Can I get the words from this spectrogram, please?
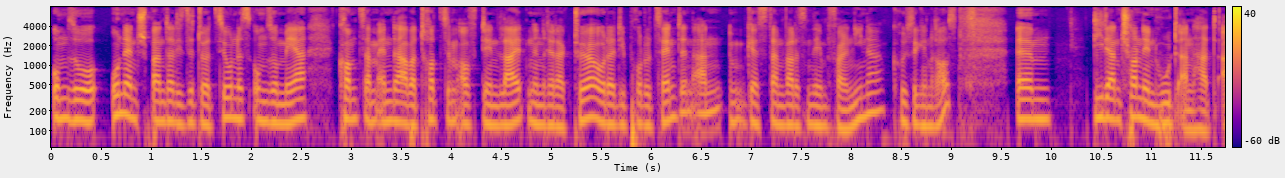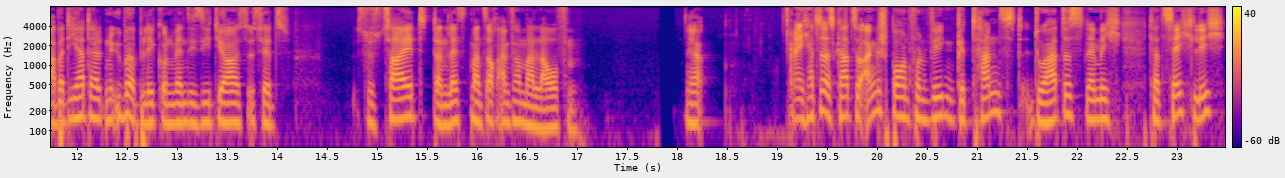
umso unentspannter die Situation ist, umso mehr kommt es am Ende aber trotzdem auf den leitenden Redakteur oder die Produzentin an. Gestern war das in dem Fall Nina, Grüße gehen raus, ähm, die dann schon den Hut anhat. Aber die hat halt einen Überblick und wenn sie sieht, ja, es ist jetzt, es ist Zeit, dann lässt man es auch einfach mal laufen. Ja. Ich hatte das gerade so angesprochen von wegen getanzt. Du hattest nämlich tatsächlich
